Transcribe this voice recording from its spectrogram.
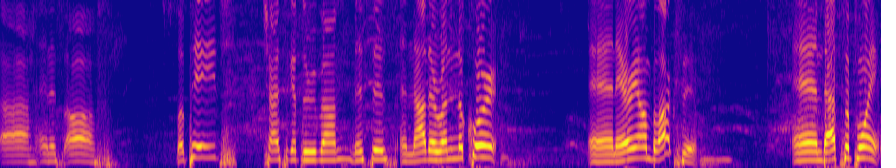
Ah, and it's off. But Paige tries to get the rebound, misses, and now they're running the court. And Arian blocks it. And that's a point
